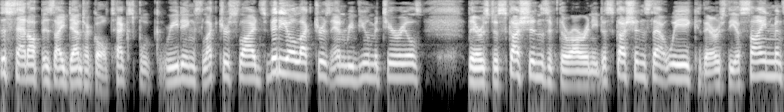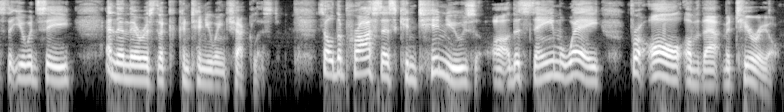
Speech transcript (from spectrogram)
The setup is identical. Textbook readings, lecture slides, video lectures, and review materials. There's discussions, if there are any discussions that week. There's the assignments that you would see. And then there is the continuing checklist. So the process continues uh, the same way for all of that material.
